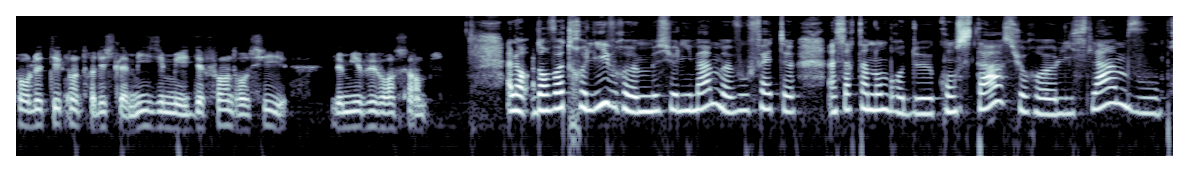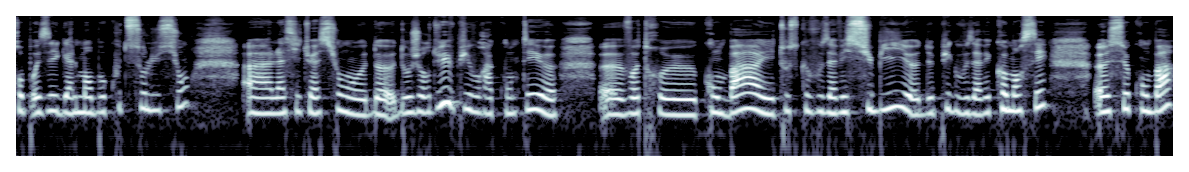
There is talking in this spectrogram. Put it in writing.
pour lutter contre l'islamisme et défendre aussi le mieux vivre ensemble. Alors, dans votre livre, Monsieur l'imam, vous faites un certain nombre de constats sur euh, l'islam. Vous proposez également beaucoup de solutions à la situation euh, d'aujourd'hui. puis, vous racontez euh, votre combat et tout ce que vous avez subi depuis que vous avez commencé ce combat.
